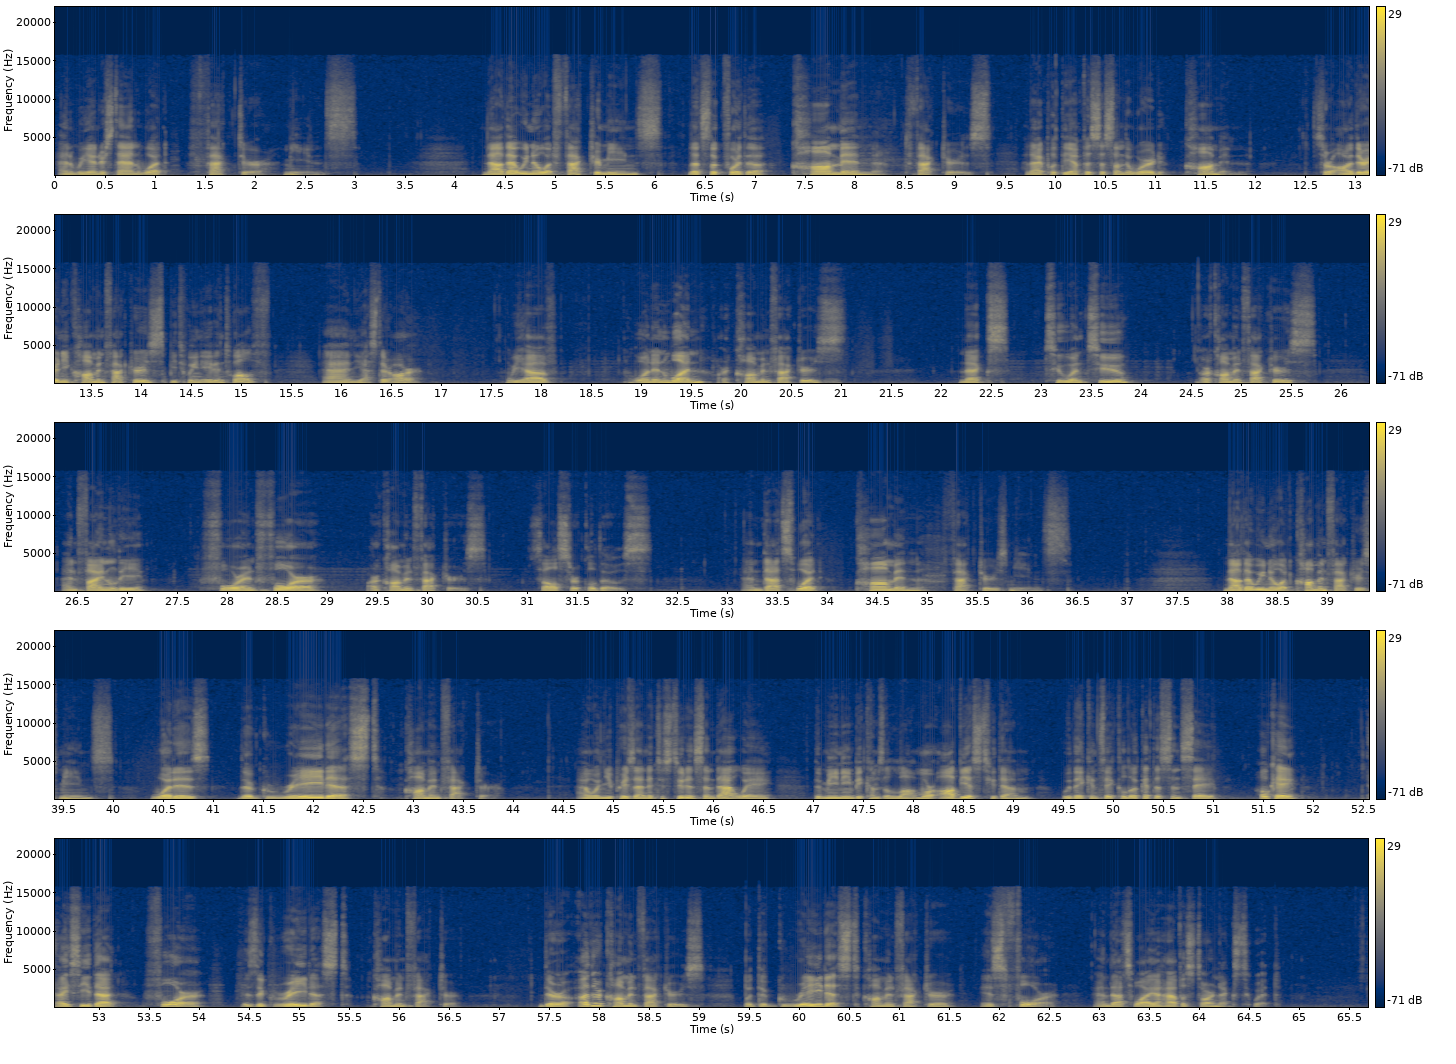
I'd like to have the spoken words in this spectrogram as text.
And we understand what factor means. Now that we know what factor means, let's look for the common factors. And I put the emphasis on the word common. So are there any common factors between 8 and 12? And yes, there are. We have 1 and 1 are common factors. Next, 2 and 2 are common factors. And finally, 4 and 4 are common factors. So I'll circle those. And that's what common factors means. Now that we know what common factors means, what is the greatest common factor? And when you present it to students in that way, the meaning becomes a lot more obvious to them, where they can take a look at this and say, okay, I see that 4 is the greatest common factor. There are other common factors, but the greatest common factor is 4, and that's why I have a star next to it.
